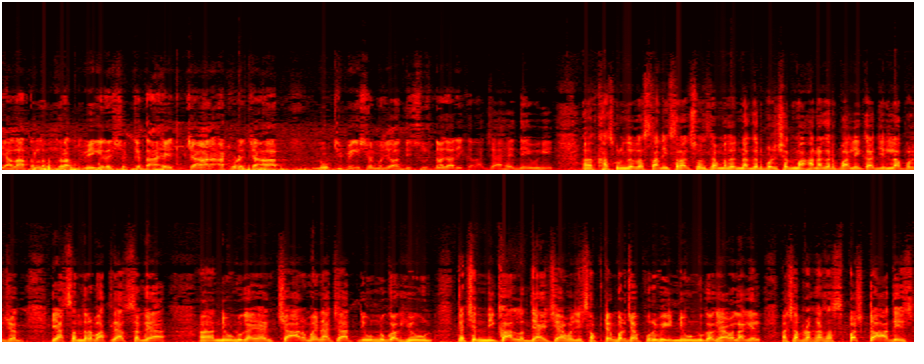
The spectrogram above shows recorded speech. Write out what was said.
याला आता लवकरात वेग येण्याची शक्यता आहे. चार आठवड्याच्या आत नोटिफिकेशन म्हणजे अधिसूचना जारी करायची आहे. देवही खास करून जर स्थानिक स्वराज्य संस्थांमध्ये नगर परिषद महानगरपालिका जिल्हा परिषद या संदर्भातल्या सगळ्या निवडणुका या चार महिन्याच्या आत निवडणुका घेऊन त्याचे निकाल द्यायचे म्हणजे सप्टेंबरच्या पूर्वी निवडणुका घ्याव्या लागेल. अशा प्रकारचा स्पष्ट आदेश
